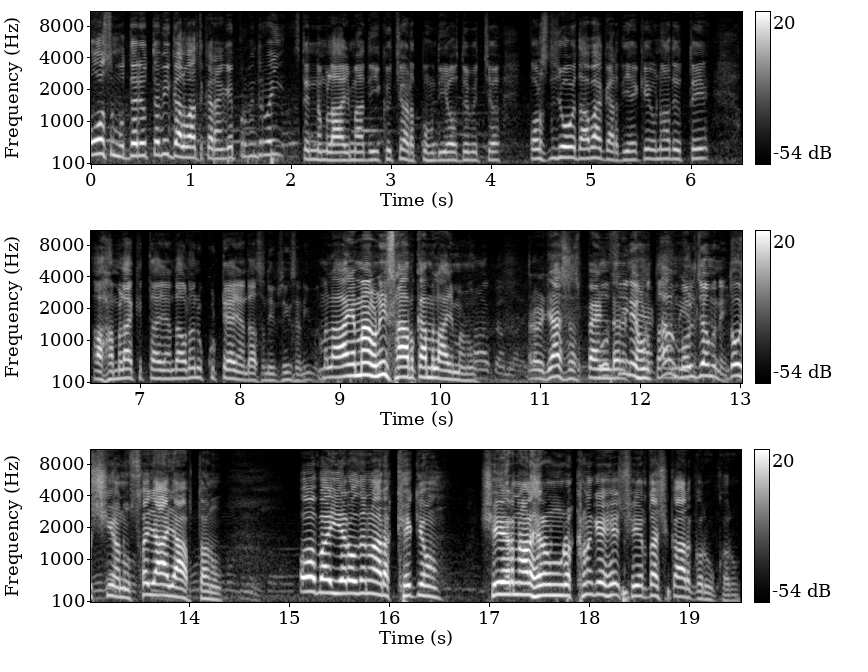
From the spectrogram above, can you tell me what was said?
ਉਸ ਮੁੱਦੇ ਦੇ ਉੱਤੇ ਵੀ ਗੱਲਬਾਤ ਕਰਾਂਗੇ। ਪਰਵਿੰਦਰ ਭਾਈ ਤਿੰਨ ਮੁਲਾਜ਼ਮਾਂ ਦੀ ਕੋਈ ਝੜਪ ਹੁੰਦੀ ਹੈ ਉਸ ਦੇ ਵਿੱਚ ਪੁਲਿਸ ਜੋ ਦਾਵਾ ਕਰਦੀ ਹੈ ਕਿ ਉਹਨਾਂ ਦੇ ਉੱਤੇ ਹਮਲਾ ਕੀਤਾ ਜਾਂਦਾ ਉਹਨਾਂ ਨੂੰ ਕੁੱਟਿਆ ਜਾਂਦਾ ਸੰਦੀਪ ਸਿੰਘ ਵੱਲੋਂ। ਮੁਲਾਜ਼ਮਾਂ ਨੂੰ ਨਹੀਂ ਸਾਬਕਾ ਮੁਲਾਜ਼ਮਾਂ ਨੂੰ। ਜਾਂ ਸਸਪੈਂਡਰ ਨੇ ਹੁਣ ਤਾਂ, ਮੁਲਜ਼ਮ ਨੇ। ਦੋਸ਼ੀਆਂ ਨੂੰ ਸਜ਼ਾ ਯਾਫਤਾ ਨੂੰ। ਉਹ ਬਾਈ ਯਾਰ ਉਹਦੇ ਨਾਲ ਰੱਖੇ ਕਿਉਂ? ਸ਼ੇਰ ਨਾਲ ਹਿਰਨ ਨੂੰ ਰੱਖਣਗੇ ਇਹ ਸ਼ੇਰ ਦਾ ਸ਼ਿਕਾਰ ਕਰੂ ਕਰੂ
